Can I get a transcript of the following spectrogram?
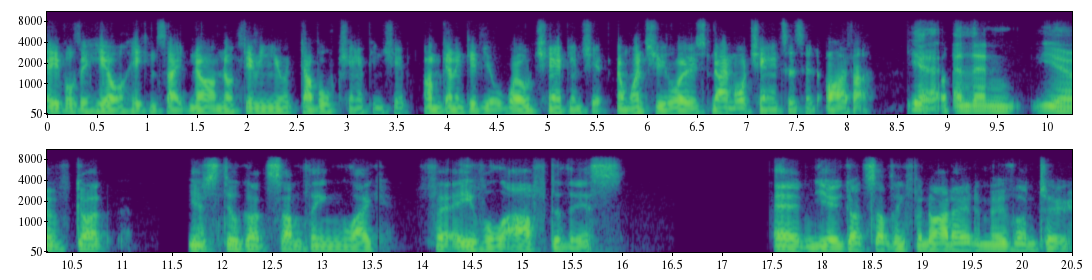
Evil's a heel, he can say, "No, I'm not giving you a double championship. I'm going to give you a world championship, and once you lose, no more chances at either." Yeah, and then you've got you've still got something like for evil after this. And you got something for Naito to move on to.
